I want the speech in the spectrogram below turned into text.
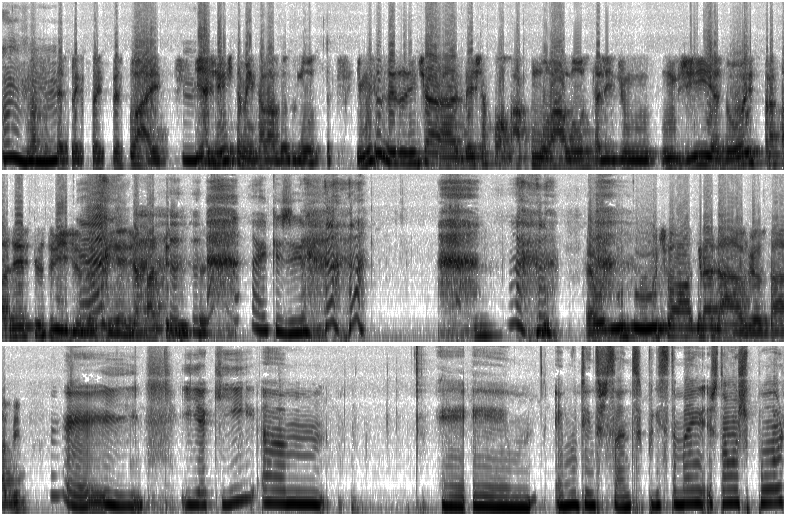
Uhum. Nossas reflexões pessoais. Uhum. E a gente também tá lavando louça. E muitas vezes a gente a, deixa acumular a louça ali de um, um dia, dois, para fazer esses vídeos, é. assim, já facilita. Ai, que giro. É o útil ao agradável, sabe? É, e, e aqui. Um é, é, é muito interessante. Por isso também estão a expor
